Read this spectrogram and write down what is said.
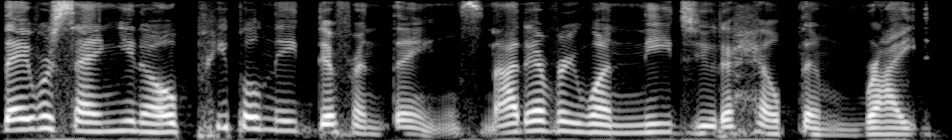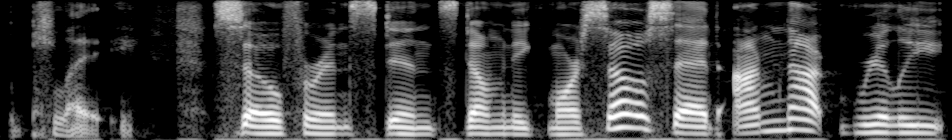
they were saying, you know, people need different things. Not everyone needs you to help them write a play. So, for instance, Dominique Morisseau said, I'm not really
